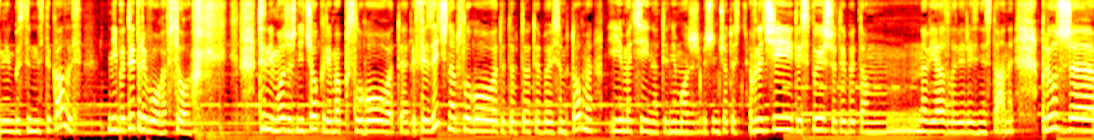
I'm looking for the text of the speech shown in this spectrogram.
якби з цим не стикались. Ніби ти тривога, все. Ти не можеш нічого крім обслуговувати, фізично обслуговувати, тобто у тебе симптоми, і емоційно ти не можеш більше нічого. Тобто вночі ти спиш, у тебе там нав'язливі різні стани. Плюс же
